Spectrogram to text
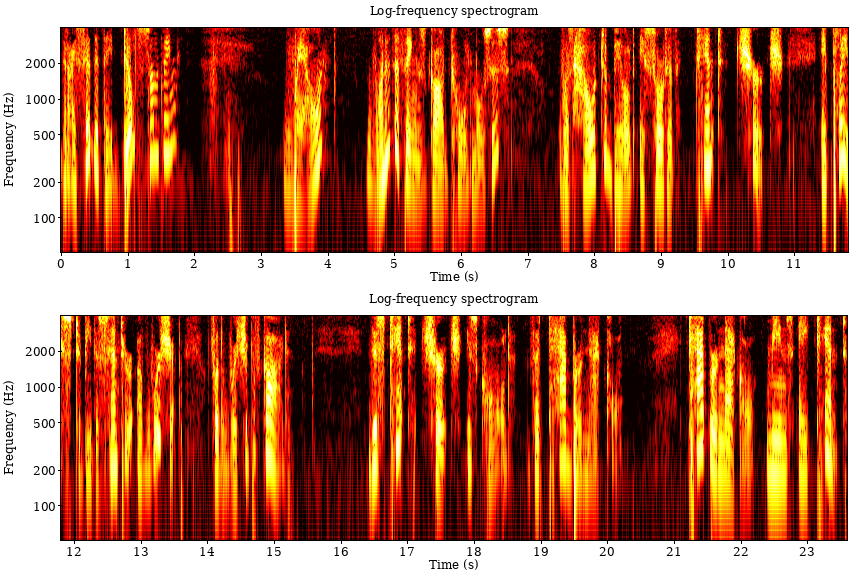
that I said that they built something? Well, one of the things God told Moses was how to build a sort of tent church, a place to be the center of worship for the worship of God. This tent church is called the tabernacle. Tabernacle means a tent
